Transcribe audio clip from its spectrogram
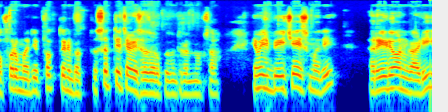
ऑफरमध्ये फक्त आणि फक्त सत्तेचाळीस हजार रुपये मित्रांनो. चला एम एच बेचाळीसमध्ये रेडिओन गाडी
